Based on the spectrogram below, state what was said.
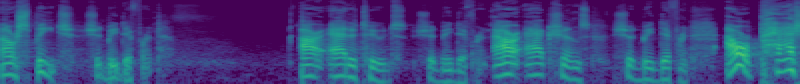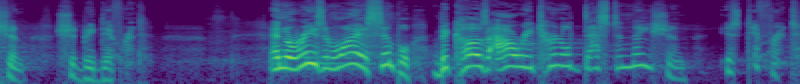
Our speech should be different. Our attitudes should be different. Our actions should be different. Our passion should be different. And the reason why is simple because our eternal destination is different.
